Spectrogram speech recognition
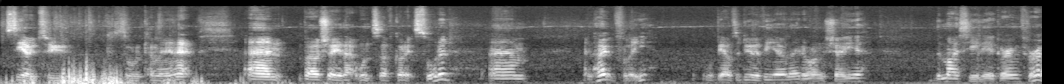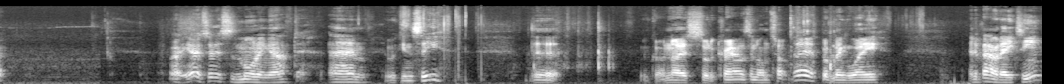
CO2 sort of come in and out. Um, but I'll show you that once I've got it sorted, um, and hopefully we'll be able to do a video later on and show you the mycelia growing through it. Right, yeah, so this is morning after. Um, we can see the we've got a nice sort of krausen on top there, bubbling away at about 18.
